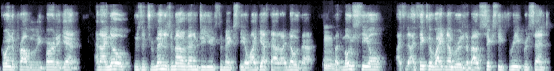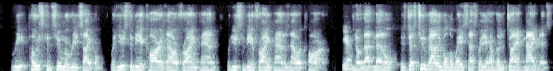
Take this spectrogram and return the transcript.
going to probably burn again? And I know there's a tremendous amount of energy used to make steel. I get that. I know that. Mm. But most steel, I, th- I, think the right number is about 63% re- post consumer recycled. What used to be a car is now a frying pan. What used to be a frying pan is now a car. Yeah. You know, that metal is just too valuable to waste. That's why you have those giant magnets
